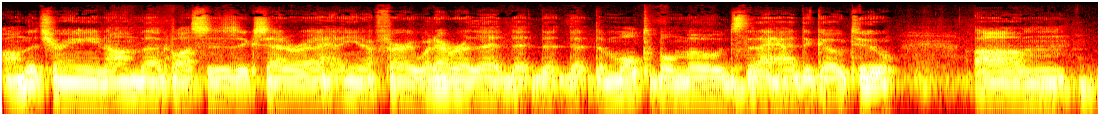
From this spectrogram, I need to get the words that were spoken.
on the train, on the buses, etc. You know, ferry, whatever the the, the, the the multiple modes that I had to go to. Um,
